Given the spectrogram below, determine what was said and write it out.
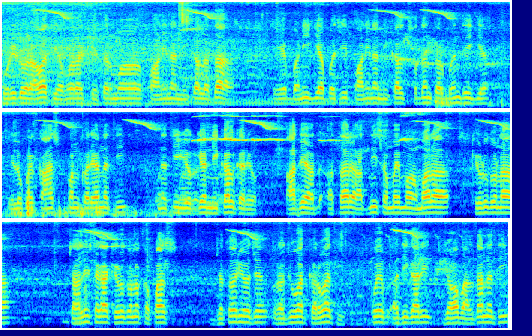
કોરિડોર આવવાથી અમારા ખેતરમાં પાણીના નિકાલ હતા. એ બની ગયા પછી પાણીના નિકાલ સદંતર બંધ થઈ ગયા. એ લોકોએ કાંસ પણ કર્યા નથી નથી યોગ્ય નિકાલ કર્યો. આજે અત્યારે આજની સમયમાં અમારા ખેડૂતોના ચાલીસ ટકા ખેડૂતોનો કપાસ જતો રહ્યો છે. રજૂઆત કરવાથી કોઈ અધિકારી જવાબ આપતા નથી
